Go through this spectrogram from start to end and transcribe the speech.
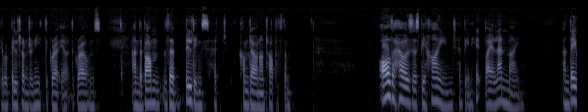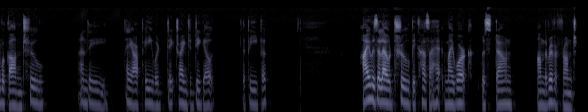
They were built underneath the, gra- uh, the grounds, and the bomb, the buildings had come down on top of them. All the houses behind had been hit by a landmine, and they were gone too. And the ARP were di- trying to dig out the people. I was allowed through because I had, my work was down on the riverfront,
